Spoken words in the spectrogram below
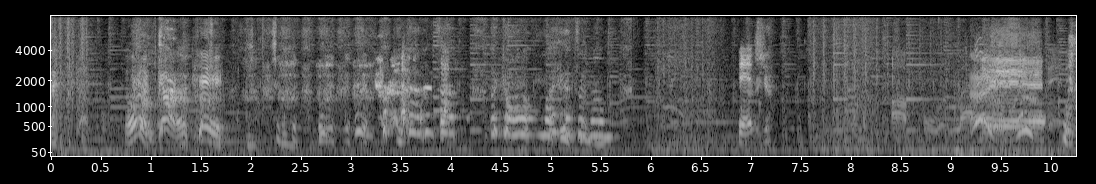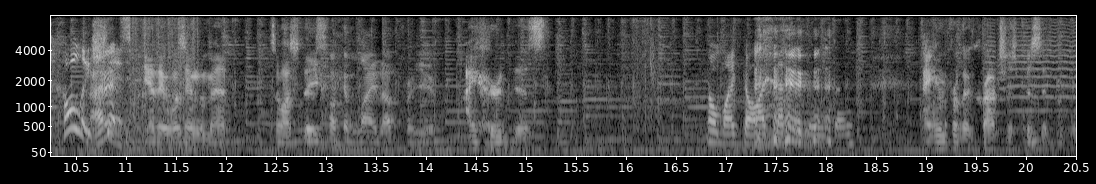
oh my god, okay. I got my hands on them. Bitch. Op 4, last Hey. standing. Holy I shit! didn't Yeah, there was in the mat. So watch this. They this. fucking lined up for you. I heard this. Oh my god, that's amazing. I aim for the crotches specifically.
